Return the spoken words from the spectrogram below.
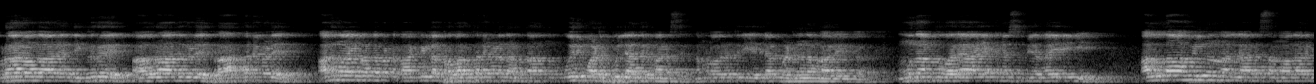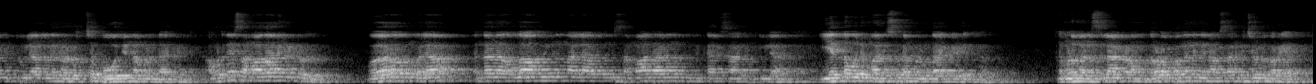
ഖുറാനോദാന ദിക്റ് ഔറാദുകൾ പ്രാർത്ഥനകൾ അതുമായി ബന്ധപ്പെട്ട ബാക്കിയുള്ള പ്രവർത്തനങ്ങൾ നടത്താൻ ഒരു മടുപ്പില്ലാത്തൊരു മനസ്സ്. നമ്മൾ ഓരോരുത്തരും എല്ലാം പെടുന്നത് നമ്മൾ ആലോചിക്കുക. മൂന്നാമത്തെ വലായ അള്ളാഹുവിൽ നിന്നല്ലാതെ സമാധാനം കിട്ടൂല എന്നുള്ള ഉറച്ച ബോധ്യം നമ്മൾ ഉണ്ടാക്കിയിട്ട് അവിടുന്ന് സമാധാനം കിട്ടുള്ളൂ. വേറെ ഒന്നുമല്ല എന്താണ് അള്ളാഹുവിൽ നിന്നല്ലാതെ സമാധാനം നമുക്ക് കിട്ടാൻ സാധിക്കില്ല എന്ന ഒരു മനസ്സ് നമ്മൾ ഉണ്ടാക്കിയെടുക്കുക. നമ്മൾ മനസ്സിലാക്കണം. അതോടൊപ്പം തന്നെ ഞാൻ അവസാനിപ്പിച്ചുകൊണ്ട് പറയാം.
